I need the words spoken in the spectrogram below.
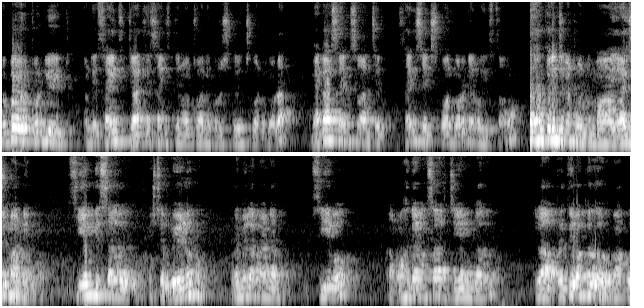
ఫిబ్రవరి ట్వంటీ ఎయిట్ అంటే సైన్స్ జాతీయ సైన్స్ దినోత్సవాన్ని పురస్కరించుకొని కూడా మెగా సైన్స్ లాంచర్ సైన్స్ ఎక్స్పోని కూడా నిర్వహిస్తాము. సహకరించినటువంటి మా యాజమాన్యం CMP sir mister Venu Pramila madam CEO Mahadevan sir GM గారు ఇలా ప్రతి ఒక్కరూ మాకు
